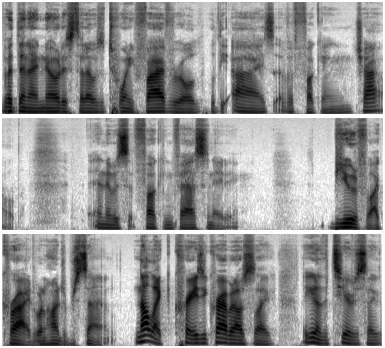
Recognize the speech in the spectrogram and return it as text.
But then I noticed that I was a 25 year old with the eyes of a fucking child and it was fucking fascinating. Beautiful. I cried 100%. Not like crazy cry, but I was like, you know, the tears just like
